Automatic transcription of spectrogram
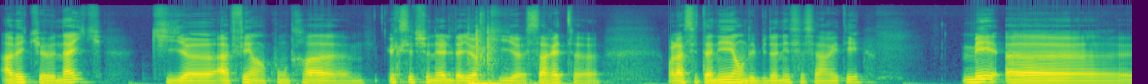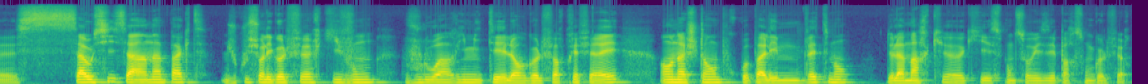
avec euh, Nike qui euh, a fait un contrat exceptionnel d'ailleurs qui s'arrête voilà cette année en début d'année ça s'est arrêté. Mais ça aussi ça a un impact du coup sur les golfeurs qui vont vouloir imiter leur golfeur préféré en achetant, pourquoi pas, les vêtements de la marque euh, qui est sponsorisée par son golfeur.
